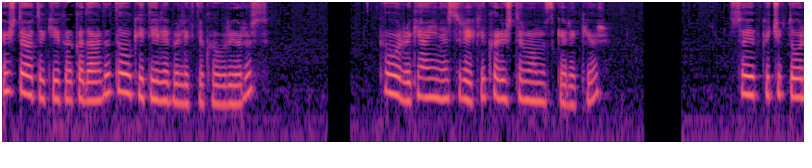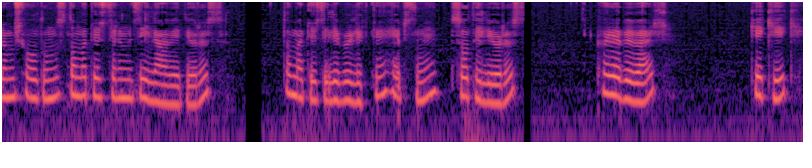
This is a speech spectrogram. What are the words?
3-4 dakika kadar da tavuk etiyle birlikte kavuruyoruz. Kavururken yine sürekli karıştırmamız gerekiyor. Soyup küçük doğramış olduğumuz domateslerimizi ilave ediyoruz. Domates ile birlikte hepsini soteliyoruz. Karabiber, kekik,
